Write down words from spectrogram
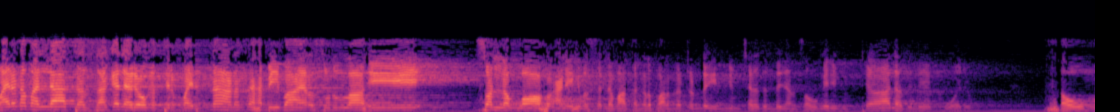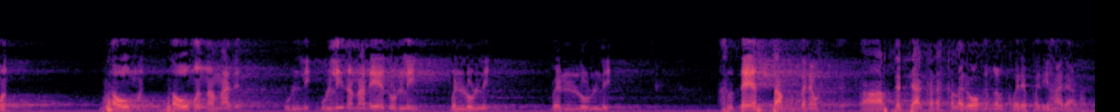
മരണമല്ലാത്ത സകല രോഗത്തിനും മരുന്നാണെന്ന് ഹബീബായ റസൂലുള്ളാഹി സ്വല്ലല്ലാഹു അലഹി വസല്ലമ തങ്ങൾ പറഞ്ഞിട്ടുണ്ട് ഇനിയും ചിലതുണ്ട് ഞാൻ സൗകര്യം കിട്ടിയാൽ അതിലേക്ക് വരും. സൗമ് സൗമ് സൗമ് എന്ന് പറഞ്ഞാൽ ഉള്ളി. ഉള്ളി എന്ന് പറഞ്ഞാൽ ഏതുള്ളി? വെള്ളുള്ളി. വെള്ളുള്ളി. ഹൃദയസ്തംഭനം ഹാർട്ട് അറ്റാക്ക് അടക്കമുള്ള രോഗങ്ങൾക്ക് വരെ പരിഹാരമാണ്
